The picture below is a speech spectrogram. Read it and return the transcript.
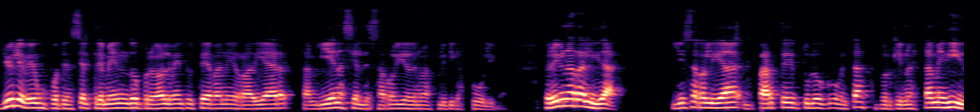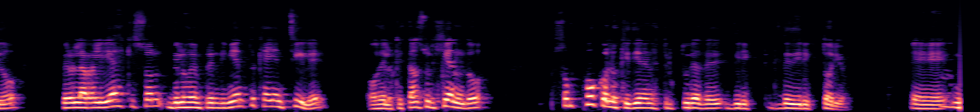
Yo le veo un potencial tremendo, probablemente ustedes van a irradiar también hacia el desarrollo de nuevas políticas públicas. Pero hay una realidad, y esa realidad, parte tú lo comentaste, porque no está medido, pero la realidad es que son de los emprendimientos que hay en Chile, o de los que están surgiendo, son pocos los que tienen estructuras de, directorio. Eh, mm.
